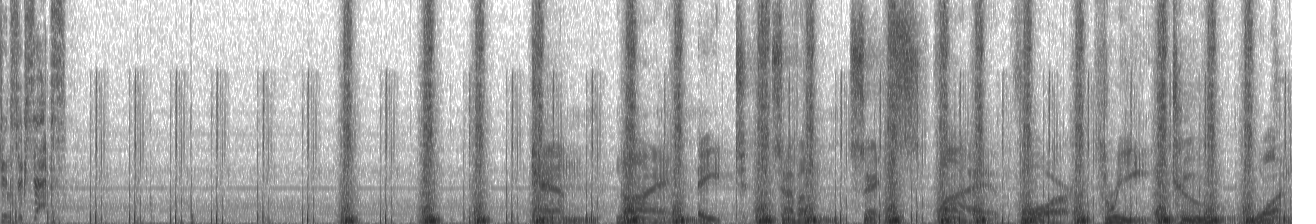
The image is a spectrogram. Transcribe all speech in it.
Mission success. Ten, nine, eight, seven, six, five, four, three, two, one.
